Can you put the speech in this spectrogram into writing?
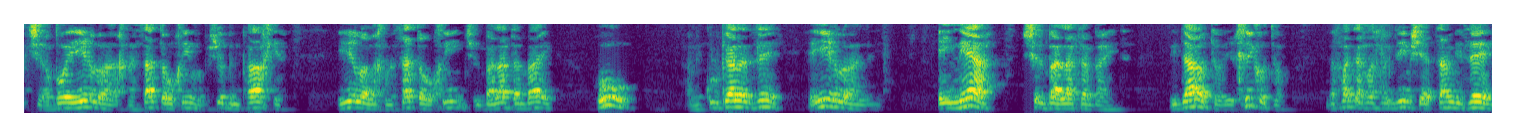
וכשרבו העיר לו על הכנסת האורחים, שוב בן פרחיה, העיר לו על הכנסת האורחים של בעלת הבית, הוא, המקולקל הזה, העיר לו על עיניה של בעלת הבית. נידע אותו, הרחיק אותו. ואחר כך אנחנו יודעים שיצא מזה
